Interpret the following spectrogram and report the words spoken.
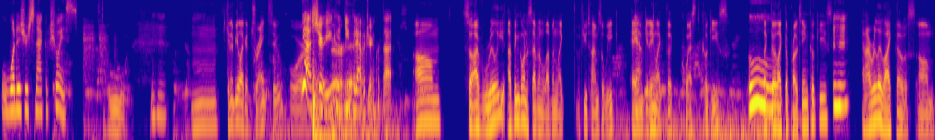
What is your snack of choice? Ooh. mm-hmm. Mm, can it be like a drink too or Yeah, sure. You Sure, could you yeah. could have a drink with that. Um, so I've really I've been going to 7-Eleven like a few times a week and Yeah. getting like the Quest cookies, Ooh. like they're like the protein cookies, hmm and I really like those. Um,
